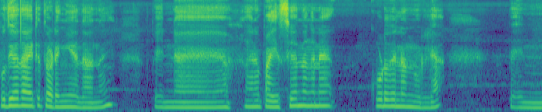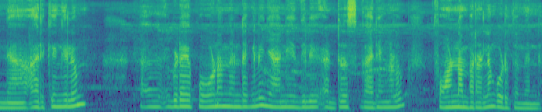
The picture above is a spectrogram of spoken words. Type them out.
പുതിയതായിട്ട് തുടങ്ങിയതാണ്. പിന്നെ അങ്ങനെ പൈസയൊന്നും അങ്ങനെ കൂടുതലൊന്നുമില്ല. പിന്നെ ആർക്കെങ്കിലും ഇവിടെ പോകണമെന്നുണ്ടെങ്കിൽ ഞാൻ ഇതിൽ അഡ്രസ്സ് കാര്യങ്ങളും ഫോൺ നമ്പറെല്ലാം കൊടുക്കുന്നുണ്ട്.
